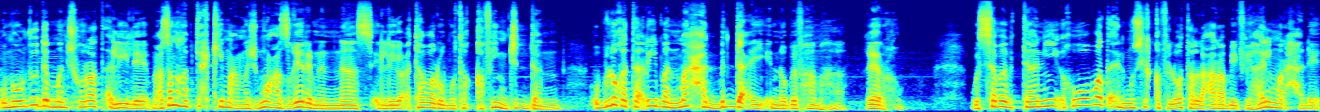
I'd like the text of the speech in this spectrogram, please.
وموجودة بمنشورات قليلة معظمها بتحكي مع مجموعة صغيرة من الناس اللي يعتبروا مثقفين جدا وبلغة تقريبا ما حد بدعي إنه بفهمها غيرهم. والسبب الثاني هو وضع الموسيقى في الوطن العربي في هاي المرحلة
